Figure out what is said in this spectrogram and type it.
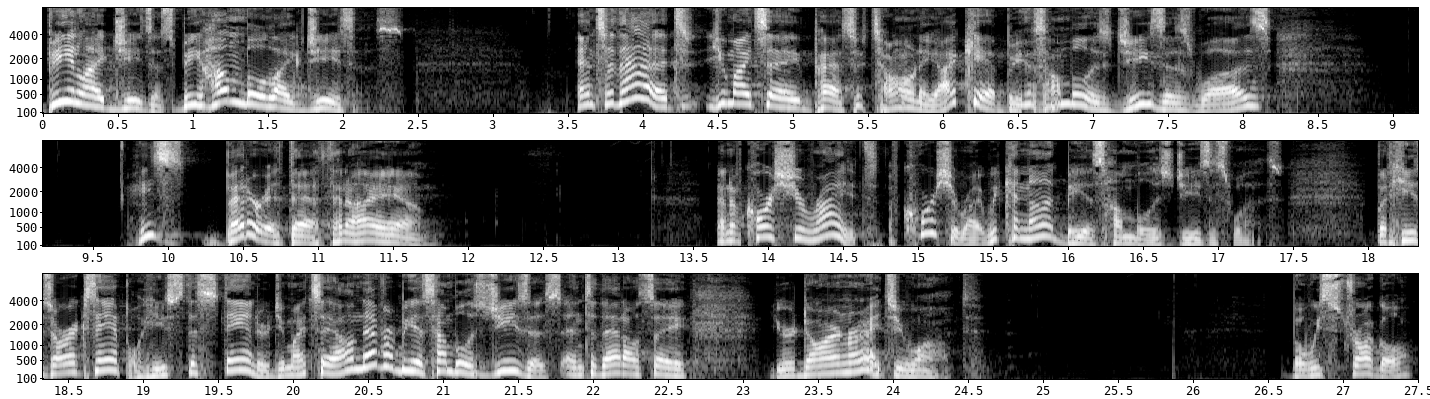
Be like Jesus. Be humble like Jesus. And to that, you might say, Pastor Tony, I can't be as humble as Jesus was. He's better at that than I am. And of course, you're right. Of course, you're right. We cannot be as humble as Jesus was. But he's our example. He's the standard. You might say, I'll never be as humble as Jesus. And to that, I'll say, You're darn right you won't. But we struggle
